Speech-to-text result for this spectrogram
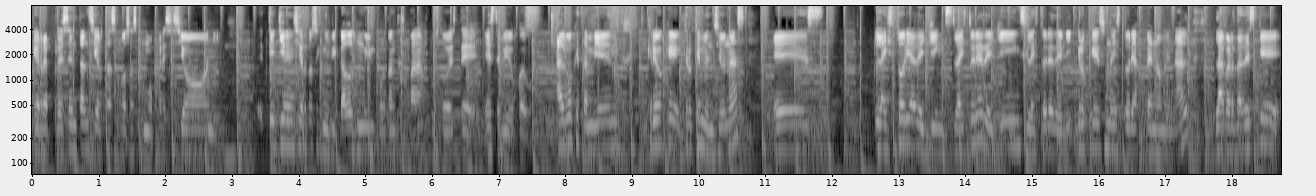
que representan ciertas cosas como precisión y eh, tienen ciertos significados muy importantes para justo este, este videojuego. Algo que también creo que, creo que mencionas es la historia de Jinx. La historia de Jinx y la historia de Vi creo que es una historia fenomenal. La verdad es que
